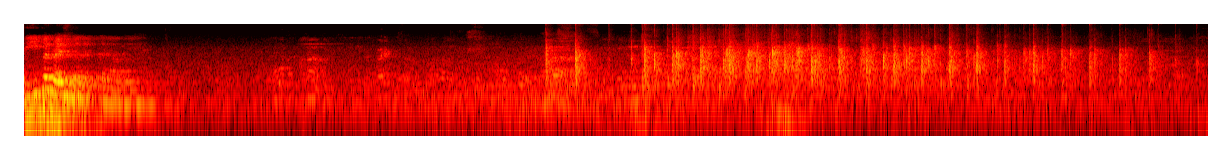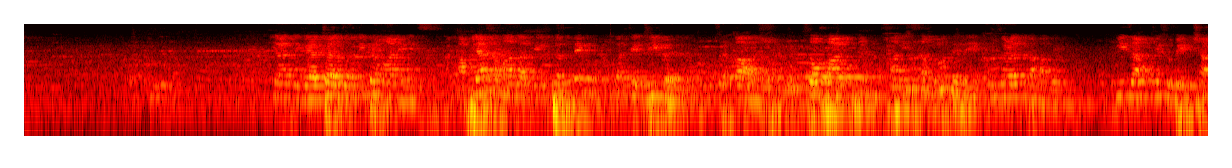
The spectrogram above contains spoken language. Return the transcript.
दीप प्रज्वलित करावे. या दिव्याच्या ज्योतीप्रमाणेच आपल्या समाजातील प्रत्येक कुटुंबाचे जीवन प्रकाश सौभाग्य आणि समृद्धीने उजळत राहावे. हीच आमची शुभेच्छा.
